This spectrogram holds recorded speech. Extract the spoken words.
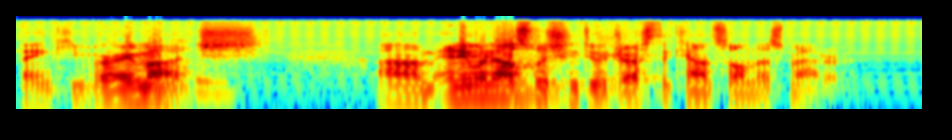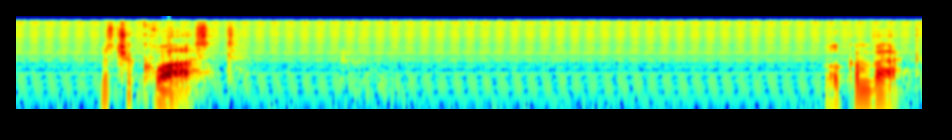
Thank you very much. Um, Anyone else wishing to address the council on this matter? Mr. Quast? Welcome back.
